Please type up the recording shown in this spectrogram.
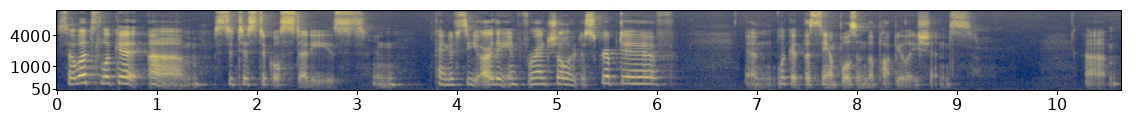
So let's look at um, statistical studies and kind of see are they inferential or descriptive, and look at the samples and the populations. Um,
